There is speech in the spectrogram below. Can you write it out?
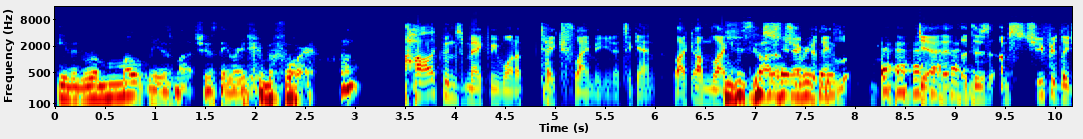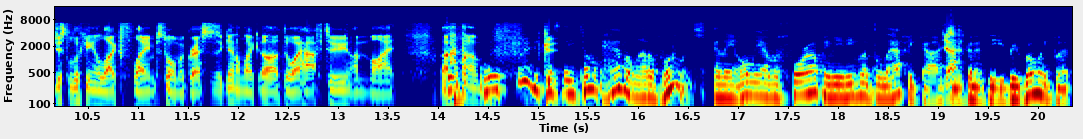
even remotely as much as they were doing before. Harlequins make me want to take flaming units again. Like I'm like You just auto-hit stupidly lo- yeah, I'm stupidly just looking at like flamestorm aggressors again. I'm like, oh, do I have to? I might. Um, Well, it's funny because they don't have a lot of wounds, and they only have a four up. I mean, even with the Laughing God, Yeah. you're going to be re-rolling, but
